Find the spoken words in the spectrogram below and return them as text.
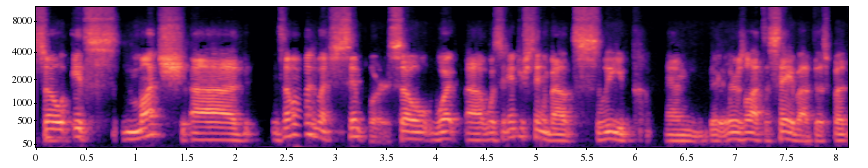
So it's much, uh, it's much simpler. So what uh, what's interesting about sleep, and there, there's a lot to say about this, but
